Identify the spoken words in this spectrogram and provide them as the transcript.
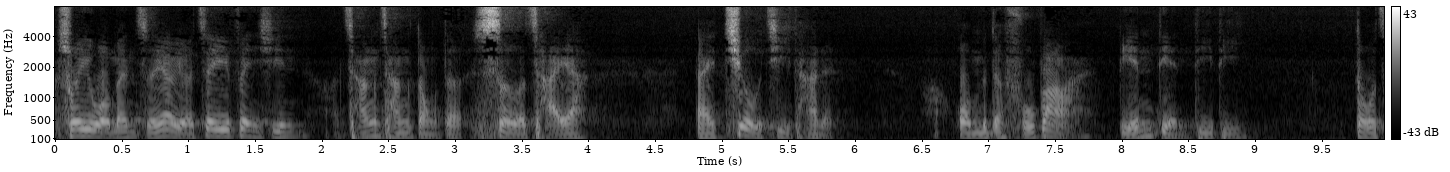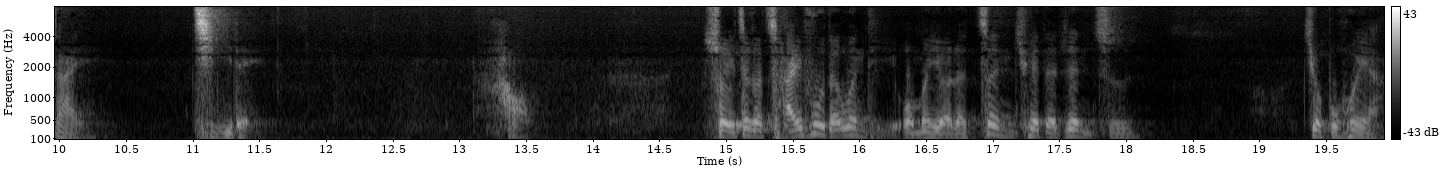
所以我们只要有这一份心，常常懂得舍财啊，来救济他人，我们的福报啊，点点滴滴都在积累。好，所以这个财富的问题，我们有了正确的认知，就不会啊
